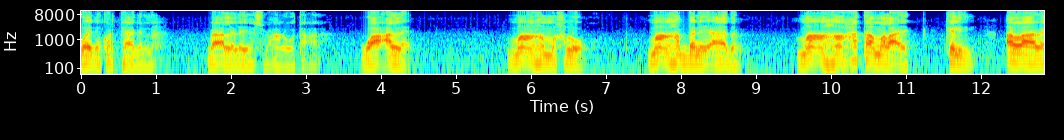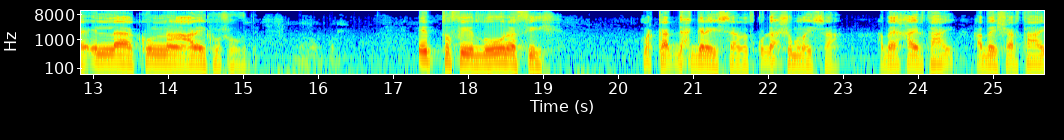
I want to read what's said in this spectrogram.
waa idin kor taagana baa alla leeyahay subxaanahu wa tacaala waa alle ma aha makhluuq ma aha bani aadam ma aha xataa malaa'ig keliya allaa leh ilaa kunnaa calaykum shuhuuda id tufiiduuna fiih. Markaad dhex gelaysaan oad ku dhex shubmaysaan hadday khayr tahay hadday shar tahay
